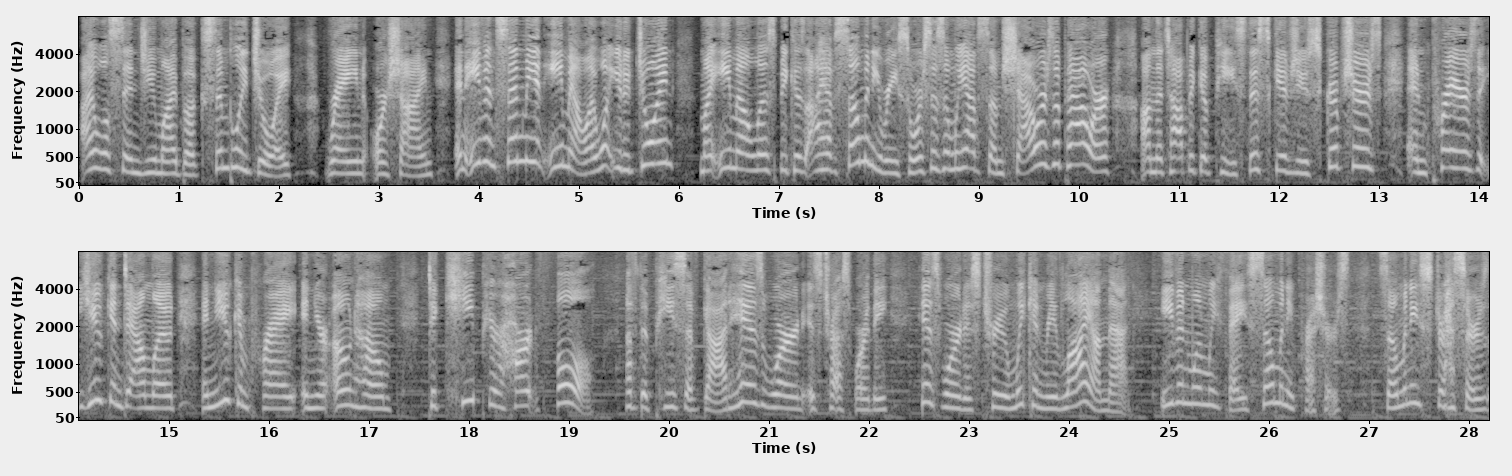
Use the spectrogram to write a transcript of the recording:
I will send you my book, Simply Joy, Rain or Shine. And even send me an email. I want you to join my email list because I have so many resources, and we have some showers of power on the topic of peace. This gives you scriptures and prayers that you can download, and you can pray in your own home to keep your heart full of the peace of God. His word is trustworthy. His word is true. And we can rely on that even when we face so many pressures, so many stressors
